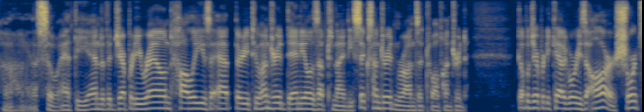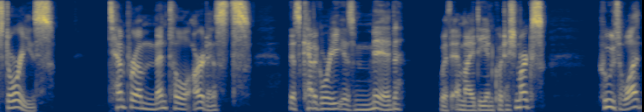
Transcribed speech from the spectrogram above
Uh, so at the end of the Jeopardy round, Holly's at 3,200, Daniel is up to 9,600, and Ron's at 1,200. Double Jeopardy categories are short stories, temperamental artists. This category is mid, with MID in quotation marks. Who's what?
